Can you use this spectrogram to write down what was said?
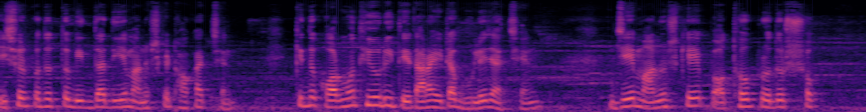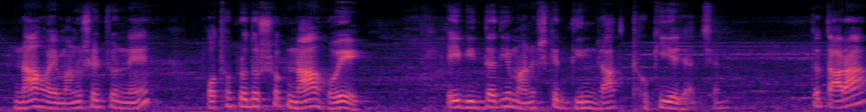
ঈশ্বর প্রদত্ত বিদ্যা দিয়ে মানুষকে ঠকাচ্ছেন। কিন্তু কর্ম থিওরিতে তারা এটা ভুলে যাচ্ছেন যে মানুষকে পথপ্রদর্শক না হয়ে, মানুষের জন্যে পথপ্রদর্শক না হয়ে এই বিদ্যা দিয়ে মানুষকে দিন রাত ঠকিয়ে যাচ্ছেন। তো তারা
